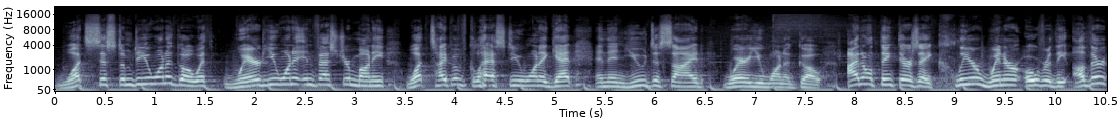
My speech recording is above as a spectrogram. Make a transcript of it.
what system do you want to go with, where do you want to invest your money, what type of glass do you want to get, and then you decide where you want to go. I don't think there's a clear winner over the other.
